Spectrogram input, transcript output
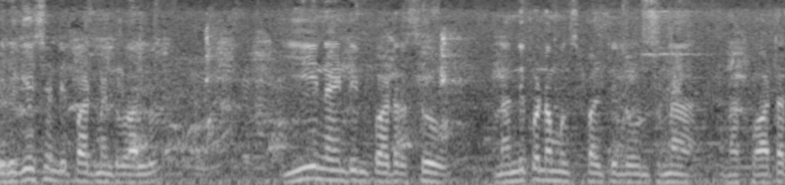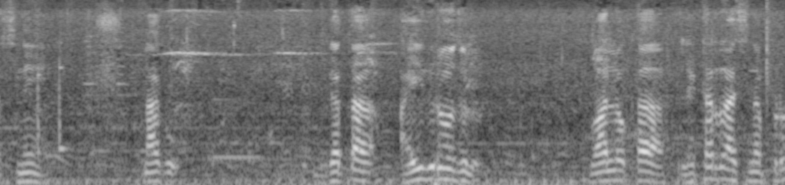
ఇరిగేషన్ డిపార్ట్మెంట్ వాళ్ళు ఈ నైన్టీన్ క్వార్టర్స్ నందికొండ మున్సిపాలిటీలో ఉంటున్న నా క్వార్టర్స్ని నాకు గత ఐదు రోజులు వాళ్ళు ఒక లెటర్ రాసినప్పుడు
